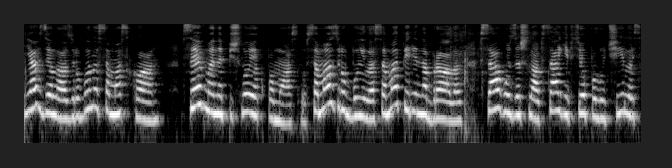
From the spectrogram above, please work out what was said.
я взяла, зробила сама скан. Все в мене пішло як по маслу. Сама зробила, сама перенабрала, в сагу зайшла, в сагі все вийшло,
